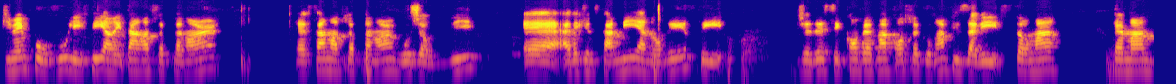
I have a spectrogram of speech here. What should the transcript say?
Puis même pour vous, les filles, en étant entrepreneurs, euh, entrepreneurs aujourd'hui, euh, avec une famille à nourrir, c'est, je veux dire, c'est complètement contre-courant. Puis vous avez sûrement tellement de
